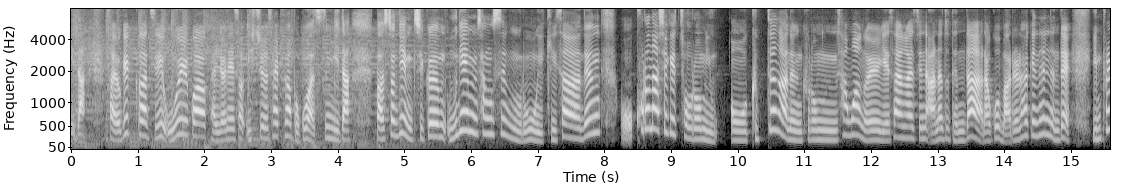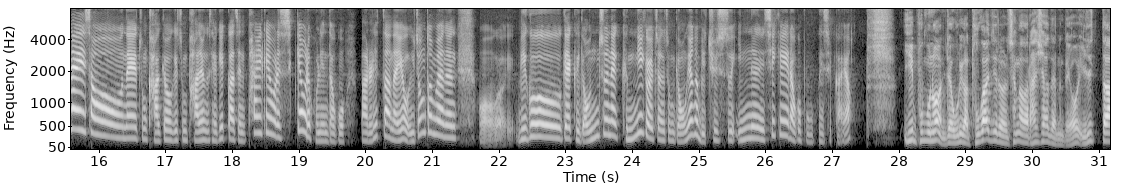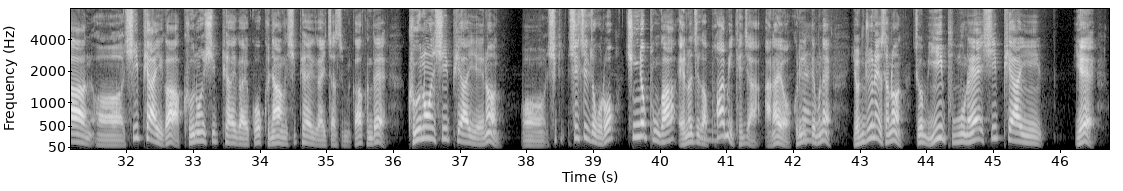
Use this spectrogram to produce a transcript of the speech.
자 여기까지 오일과 관련해서 이슈 살펴보고 왔습니다. 마스터님 지금 운임 상승으로 이 기사는 어, 코로나 시기처럼 이, 어, 급등하는 그런 상황을 예상하지는 않아도 된다라고 말을 하긴 했는데 인플레이션의 좀 가격이 좀 반영이 되기까지는 8개월에서 10개월이 걸린다고 말을 했잖아요. 이 정도면은 어, 미국의 그 연준의 금리 결정에 좀 영향을 미칠 수 있는 시기라고 보고 계실까요? 이 부분은 이제 우리가 두 가지를 생각을 하셔야 되는데요. 일단 어, CPI가 근원 CPI가 있고 그냥 CPI가 있지 않습니까? 근데 근원 CPI에는 어, 시, 실질적으로 식료품과 에너지가 포함이 되지 아- 않아요. 그렇기 네. 때문에 연준에서는 지금 이 부분의 CPI에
